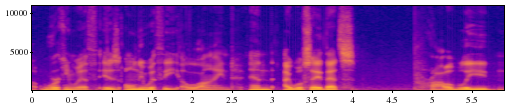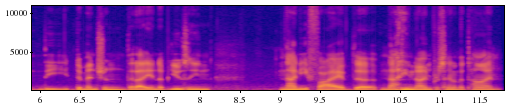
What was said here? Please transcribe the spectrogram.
uh, working with is only with the aligned. And I will say that's probably the dimension that I end up using 95 to 99% of the time.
